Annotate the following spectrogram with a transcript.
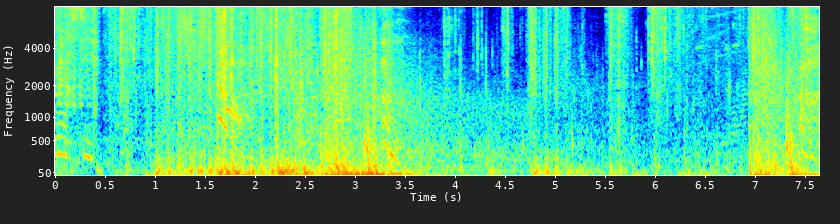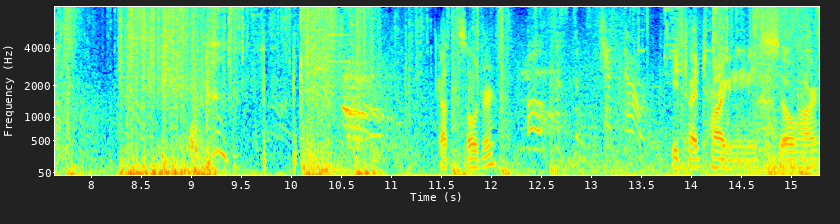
Merci. Got the soldier. He tried targeting me so hard.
